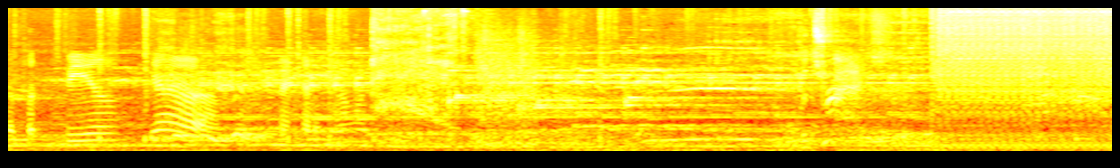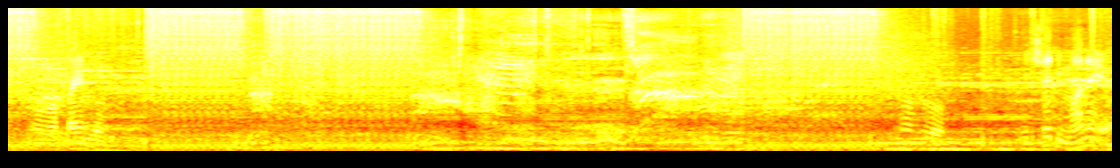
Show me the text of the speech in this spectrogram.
dapat pil ya mau ngapain lo Wah lo, witchnya di mana ya?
